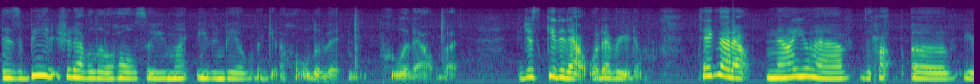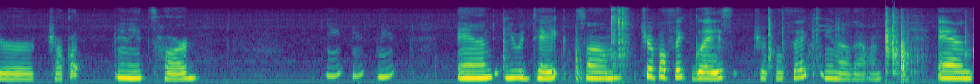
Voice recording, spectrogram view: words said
is a bead, it should have a little hole, so you might even be able to get a hold of it and pull it out. But just get it out, whatever you do. Take that out. Now you have the top of your chocolate, and it's hard. And you would take some triple thick glaze, triple thick, you know that one, and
